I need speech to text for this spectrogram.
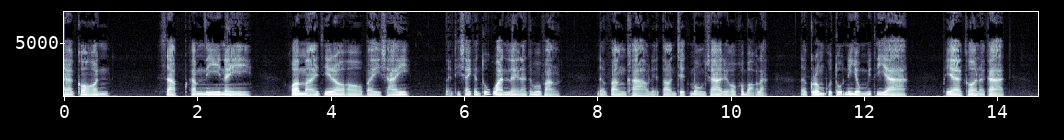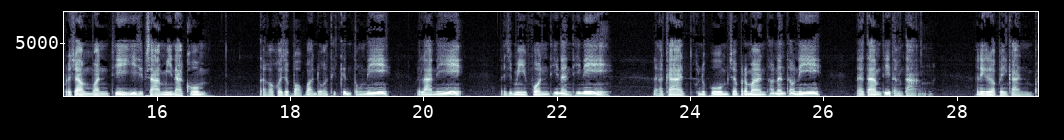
ยากรณ์ศัพท์คำนี้ในความหมายที่เราเอาไปใช้นะที่ใช้กันทุกวันเลยนะท่านผู้ฟังนะฟังข่าวเนี่ยตอน7จ็ดโมงเช้าเดี๋ยวเขาก็บอกละนะกรมอุตุนิยมวิทยา พยากรณ์อากาศ ประจำวันที่ 23 มีนาคมนะเขาก็จะบอกว่าดวงอาทิตย์ขึ้นตรงนี้ เวลานี้จะมีฝนที่นั่นที่นี่ อากาศอุณหภูมิจะประมาณเท่านั้นเท่านี้ตามที่ต่างๆ อันนี้ก็เป็นการพ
